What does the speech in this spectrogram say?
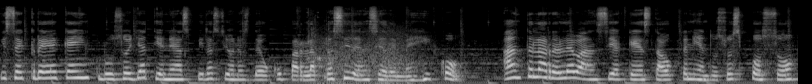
y se cree que incluso ya tiene aspiraciones de ocupar la presidencia de México. Ante la relevancia que está obteniendo su esposo,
